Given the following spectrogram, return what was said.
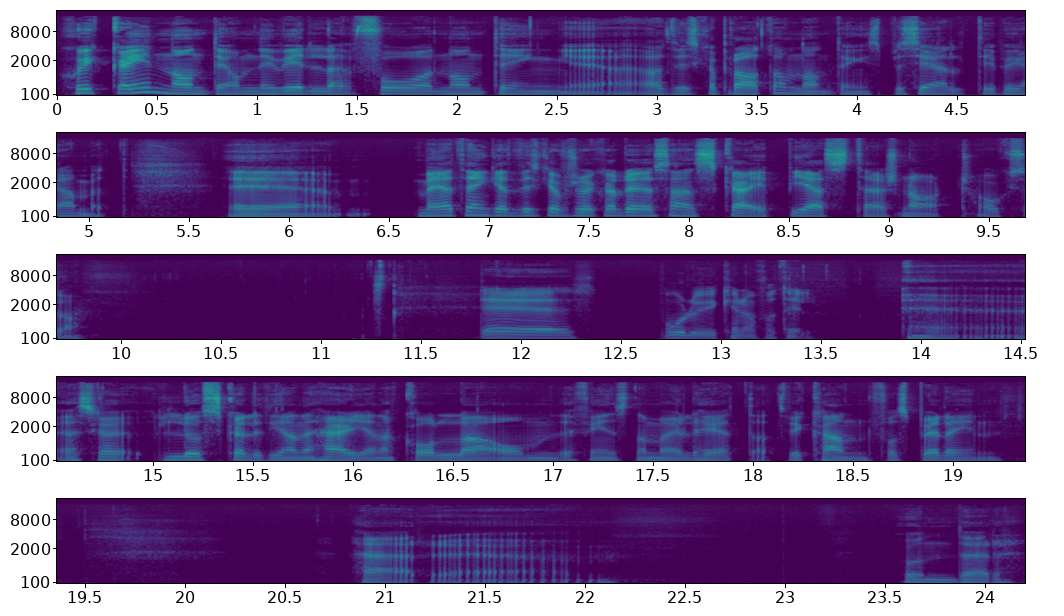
skicka in någonting om ni vill få någonting, eh, att vi ska prata om någonting speciellt i programmet. Eh, men jag tänker att vi ska försöka lösa en Skype-gäst här snart också. Det borde vi kunna få till. Eh, jag ska luska lite grann i helgen och kolla om det finns någon möjlighet att vi kan få spela in här eh, under,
